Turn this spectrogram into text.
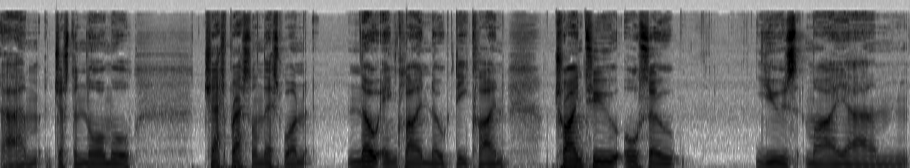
um, just a normal chest press on this one. No incline, no decline. Trying to also use my um,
